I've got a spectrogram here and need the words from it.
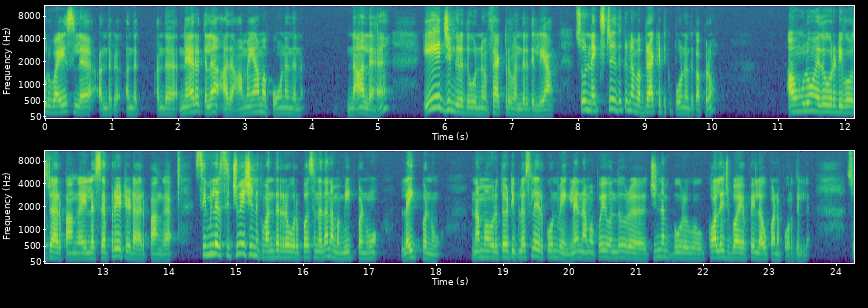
ஒரு வயசில் அந்த அந்த அந்த நேரத்தில் அது அமையாமல் போனதுனால ஏஜுங்கிறது ஒன்று ஃபேக்டர் வந்துடுது இல்லையா? ஸோ நெக்ஸ்ட் இதுக்கு நம்ம ப்ராக்கெட்டுக்கு போனதுக்கப்புறம் அவங்களும் ஏதோ ஒரு டிவோர்ஸ்டாக இருப்பாங்க இல்லை செப்பரேட்டடாக இருப்பாங்க. சிமிலர் சுச்சுவேஷனுக்கு வந்துடுற ஒரு பர்சனை தான் நம்ம மீட் பண்ணுவோம் லைக் பண்ணுவோம். நம்ம ஒரு தேர்ட்டி ப்ளஸில் இருக்கோன்னு வைங்களேன் நம்ம போய் வந்து ஒரு சின்ன ஒரு காலேஜ் பாயை போய் லவ் பண்ண போகிறது இல்லை ஸோ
